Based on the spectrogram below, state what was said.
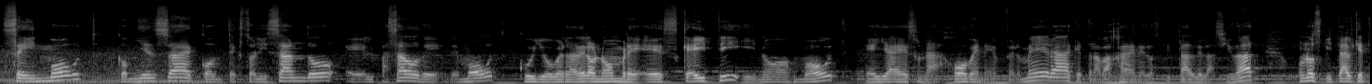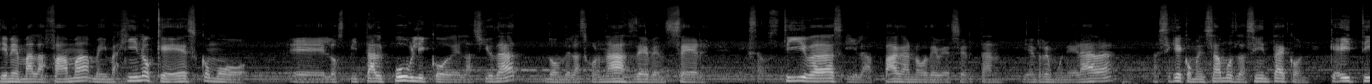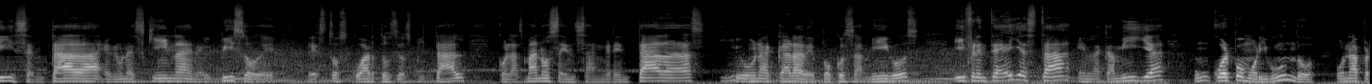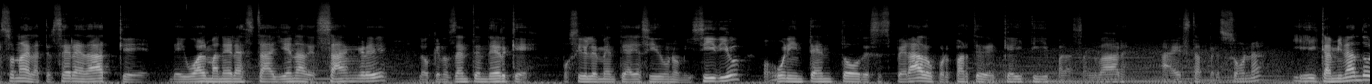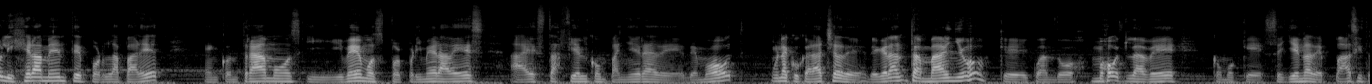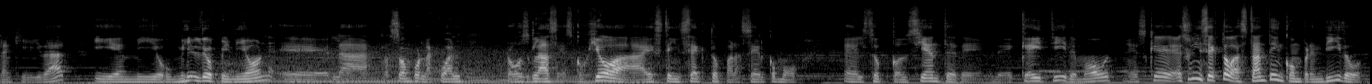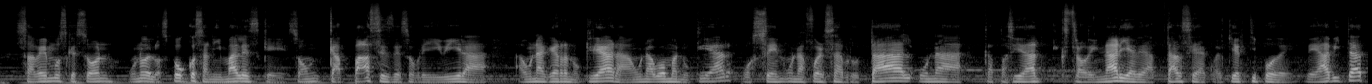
Saint Maud comienza contextualizando el pasado de, de Maud, cuyo verdadero nombre es Katie y no Maud. Ella es una joven enfermera que trabaja en el hospital de la ciudad, un hospital que tiene mala fama, me imagino que es como eh, el hospital público de la ciudad, donde las jornadas deben ser exhaustivas y la paga no debe ser tan bien remunerada. Así que comenzamos la cinta con Katie sentada en una esquina en el piso de, estos cuartos de hospital, con las manos ensangrentadas y una cara de pocos amigos. Y frente a ella está en la camilla un cuerpo moribundo, una persona de la tercera edad que de igual manera está llena de sangre, lo que nos da a entender que posiblemente haya sido un homicidio o un intento desesperado por parte de Katie para salvar a esta persona. Y caminando ligeramente por la pared, encontramos y vemos por primera vez a esta fiel compañera de, de Maud, una cucaracha de, gran tamaño que cuando Maud la ve como que se llena de paz y tranquilidad. Y en mi humilde opinión, eh, la razón por la cual Rose Glass escogió a este insecto para ser como el subconsciente de, de Katie, de Maud, es que es un insecto bastante incomprendido. Sabemos que son uno de los pocos animales que son capaces de sobrevivir a, una guerra nuclear, a una bomba nuclear. Poseen una fuerza brutal, una capacidad extraordinaria de adaptarse a cualquier tipo de hábitat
